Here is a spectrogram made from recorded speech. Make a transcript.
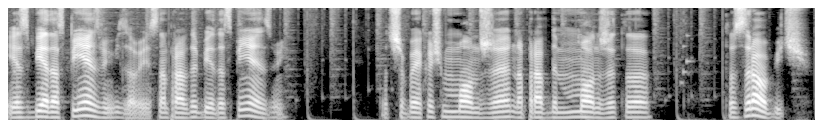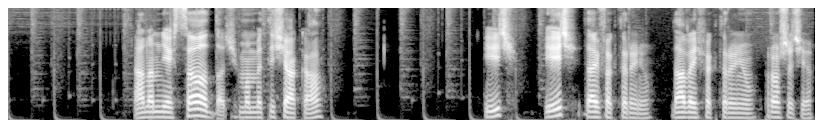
Jest bieda z pieniędzmi, widzowie, jest naprawdę bieda z pieniędzmi. To trzeba jakoś mądrze, naprawdę mądrze to, to zrobić. A nam nie chce oddać. Mamy tysiaka. Idź, idź, daj faktoryniu. Dawaj faktoryniu, proszę cię.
